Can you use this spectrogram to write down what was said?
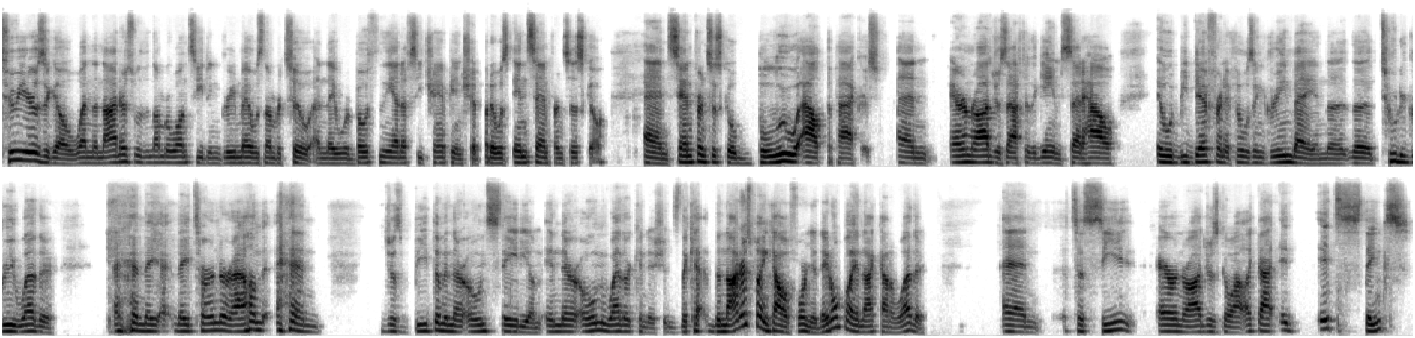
Two years ago, when the Niners were the number one seed and Green Bay was number two, and they were both in the NFC Championship, but it was in San Francisco, and San Francisco blew out the Packers. And Aaron Rodgers, after the game, said how it would be different if it was in Green Bay in the the two degree weather and then they they turned around and just beat them in their own stadium in their own weather conditions. The the Niners play in California; they don't play in that kind of weather. And to see Aaron Rodgers go out like that, it it stinks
